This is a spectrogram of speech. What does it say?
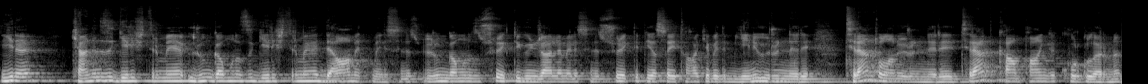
yine kendinizi geliştirmeye, ürün gamınızı geliştirmeye devam etmelisiniz. Ürün gamınızı sürekli güncellemelisiniz. Sürekli piyasayı takip edip yeni ürünleri, trend olan ürünleri, trend kampanya kurgularını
